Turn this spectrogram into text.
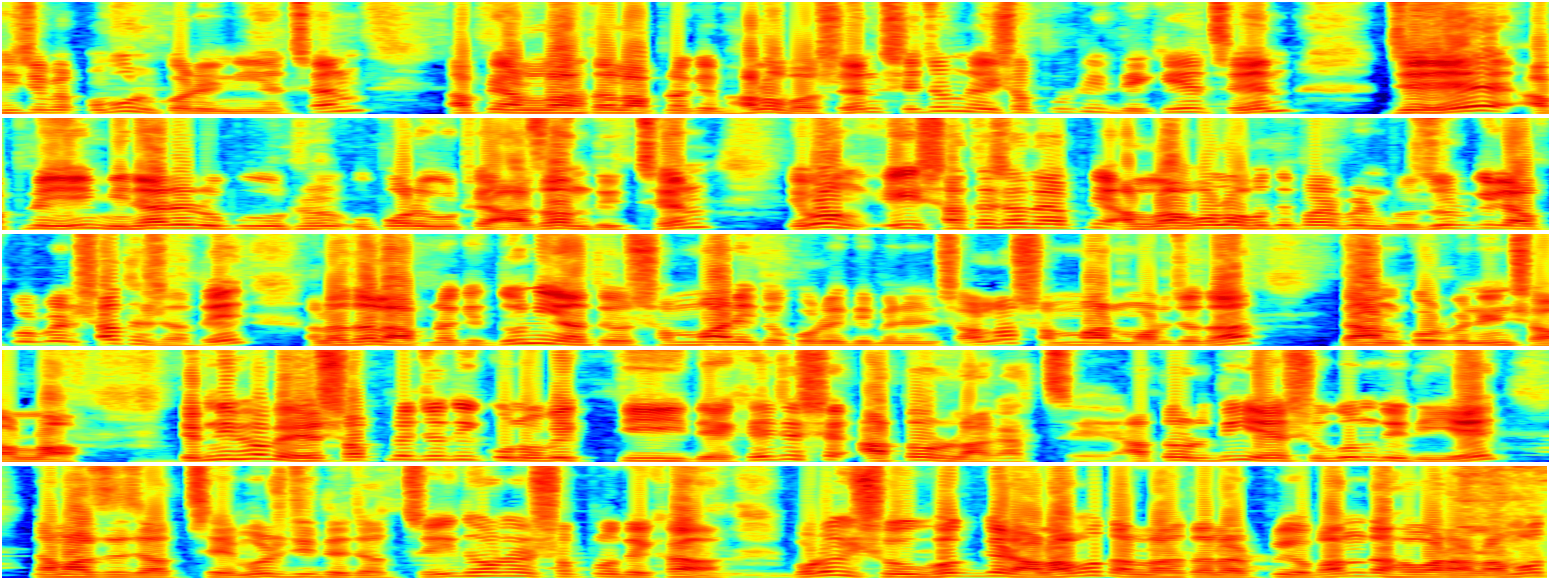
হিসেবে কবুল করে নিয়েছেন। আপনি আল্লাহ তালা আপনাকে ভালোবাসেন, সেজন্য এই স্বপ্নটি দেখিয়েছেন যে আপনি মিনারের উপরে উঠে আজান দিচ্ছেন এবং এই সাথে সাথে আপনি আল্লাহ বলা হতে পারবেন, বুজুর্গি লাভ করবেন, সাথে সাথে আল্লাহ তালা আপনাকে দুনিয়াতেও সম্মানিত করে দিবেন ইনশাআল্লাহ, সম্মান, মর্যাদা দান করবেন ইনশাআল্লাহ। তেমনি ভাবে স্বপ্নে যদি কোনো ব্যক্তি দেখে যে সে আতর লাগাচ্ছে, আতর দিয়ে, সুগন্ধি দিয়ে নামাজে যাচ্ছে, মসজিদে যাচ্ছে, এই ধরনের স্বপ্ন দেখা বড়ই সৌভাগ্যের আলামত আল্লাহ তালার প্রিয় বান্দা হওয়ার আলামত।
